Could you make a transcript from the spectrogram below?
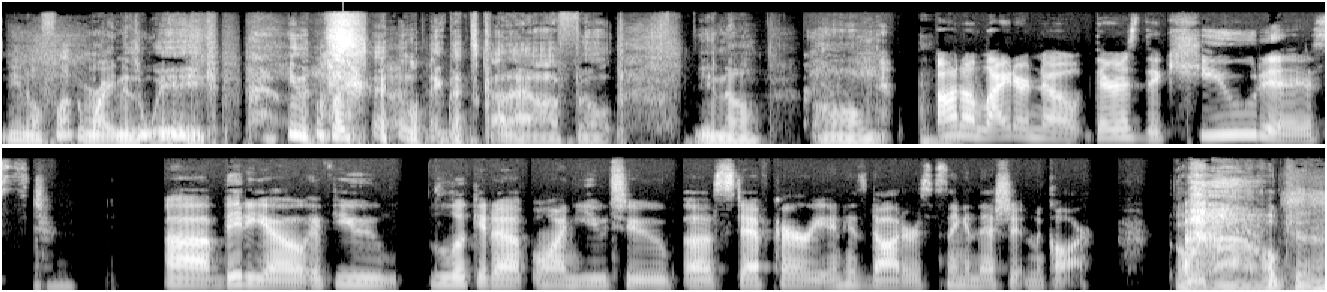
You know, fuck him right in his wig. you know what I'm saying? Like that's kind of how I felt. You know, um, On a lighter note, there is the cutest uh video if you look it up on YouTube of Steph Curry and his daughters singing that shit in the car. oh wow, okay.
